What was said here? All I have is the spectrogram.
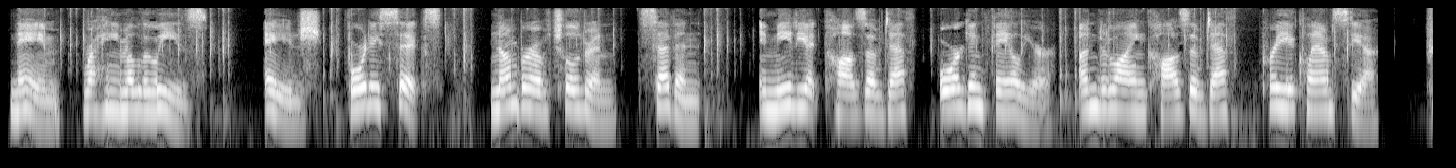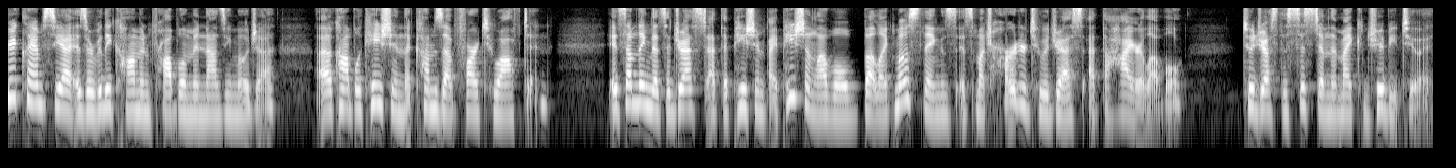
Name Rahima Louise. Age 46. Number of children 7. Immediate cause of death organ failure. Underlying cause of death preeclampsia. Preeclampsia is a really common problem in Mnazi Mmoja, a complication that comes up far too often. It's something that's addressed at the patient by patient level, but like most things, it's much harder to address at the higher level, to address the system that might contribute to it.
